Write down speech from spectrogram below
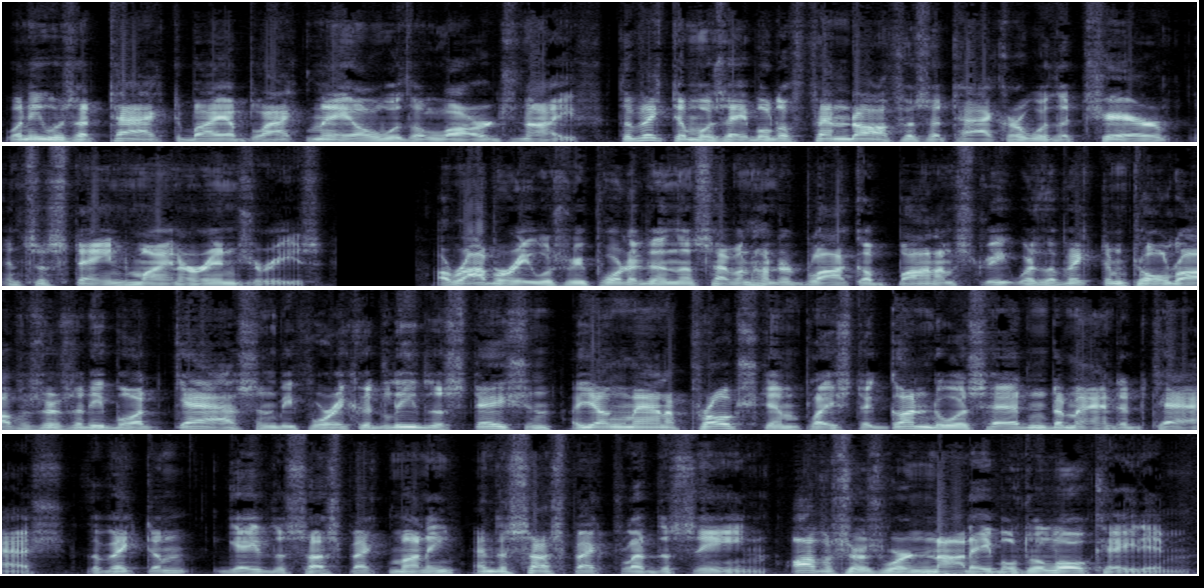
when he was attacked by a black male with a large knife. The victim was able to fend off his attacker with a chair and sustained minor injuries. A robbery was reported in the 700 block of Bonham Street where the victim told officers that he bought gas and before he could leave the station, a young man approached him, placed a gun to his head, and demanded cash. The victim gave the suspect money and the suspect fled the scene. Officers were not able to locate him.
